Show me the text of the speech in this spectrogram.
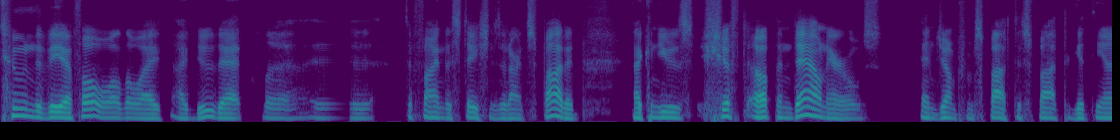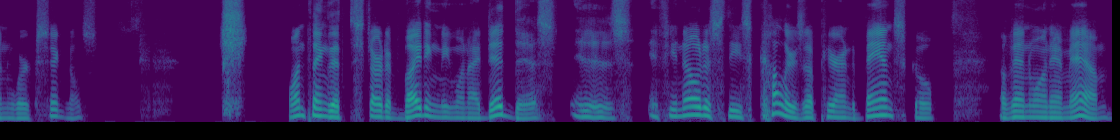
tune the VFO, although I, I do that uh, uh, to find the stations that aren't spotted. I can use shift up and down arrows and jump from spot to spot to get the unworked signals. One thing that started biting me when I did this is if you notice these colors up here in the band scope of N1MM,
